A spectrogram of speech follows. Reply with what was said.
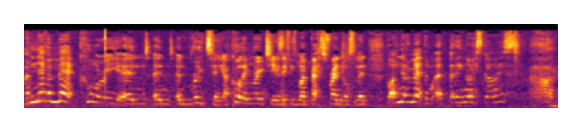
I've never met Corey and, and, and Rooty. I call him Rooty as if he's my best friend or something. But I've never met them. Are, are they nice guys? Ah,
